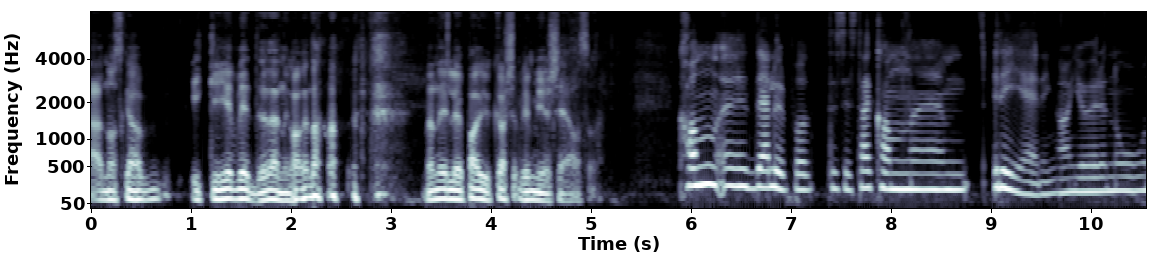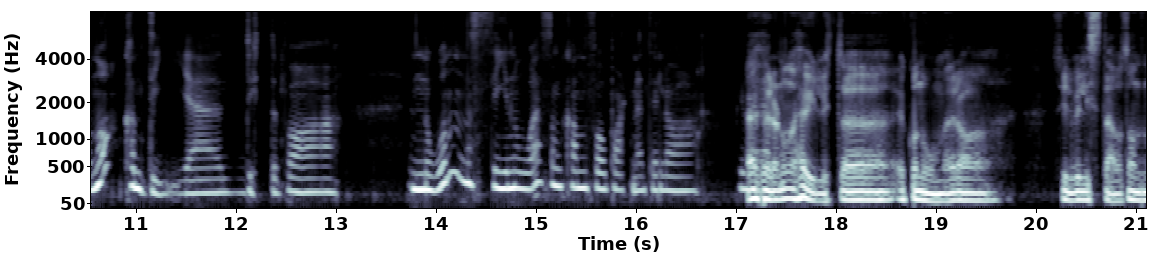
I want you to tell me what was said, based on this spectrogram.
ja, Nå skal jeg ikke vedde denne gangen, da. Men i løpet av uka vil mye skje, altså. Kan, eh, det jeg lurer på til sist her, kan eh, regjeringa gjøre noe nå? Kan de eh, dytte på noen? Si noe som kan få partene til å bli Jeg hører noen høylytte økonomer og Sylvi Listhaug og sånn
